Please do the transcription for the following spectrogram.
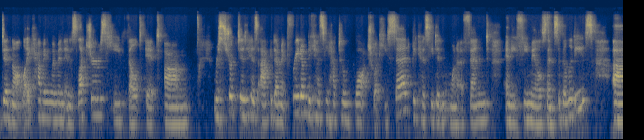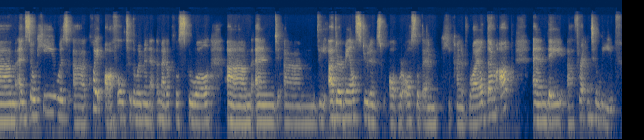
did not like having women in his lectures. He felt it um, restricted his academic freedom because he had to watch what he said because he didn't want to offend any female sensibilities. Um, and so he was uh, quite awful to the women at the medical school. Um, and um, the other male students were also then, he kind of riled them up and they uh, threatened to leave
